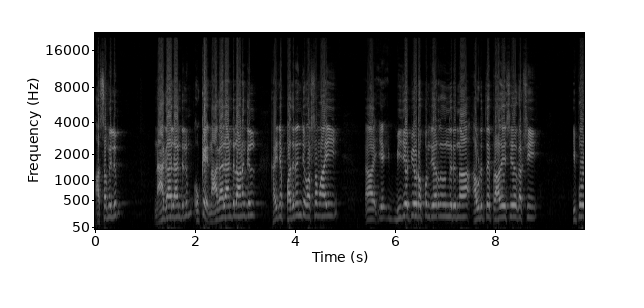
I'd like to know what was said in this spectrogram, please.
അസമിലും നാഗാലാൻഡിലും ഒക്കെ നാഗാലാൻഡിലാണെങ്കിൽ കഴിഞ്ഞ പതിനഞ്ച് വർഷമായി ബി ജെ പിയോടൊപ്പം ചേർന്ന് നിന്നിരുന്ന അവിടുത്തെ പ്രാദേശിക കക്ഷി ഇപ്പോൾ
